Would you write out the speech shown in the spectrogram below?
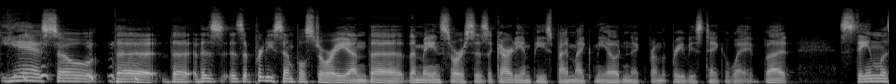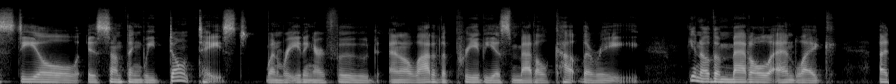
yeah so the the this is a pretty simple story and the the main source is a guardian piece by mike Miodownik from the previous takeaway but stainless steel is something we don't taste when we're eating our food and a lot of the previous metal cutlery you know the metal and like a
